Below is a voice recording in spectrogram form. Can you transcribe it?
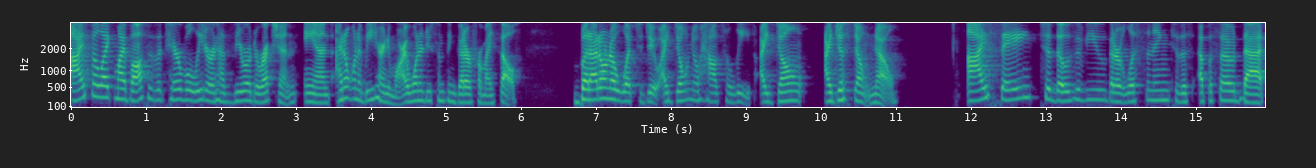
I feel like my boss is a terrible leader and has zero direction and I don't want to be here anymore. I want to do something better for myself. But I don't know what to do. I don't know how to leave. I don't, I just don't know. I say to those of you that are listening to this episode that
